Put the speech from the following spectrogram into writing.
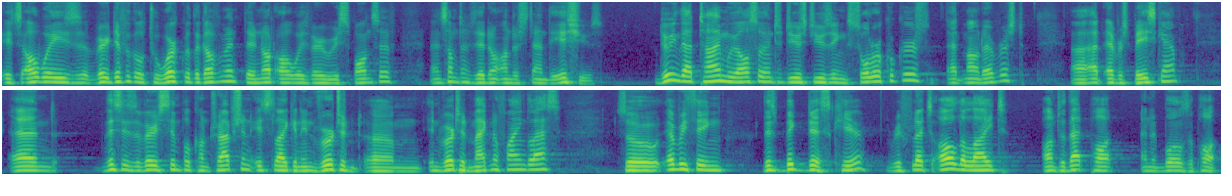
it's always very difficult to work with the government. They're not always very responsive, and sometimes they don't understand the issues. During that time, we also introduced using solar cookers at Mount Everest, uh, at Everest Base Camp. And this is a very simple contraption. It's like an inverted, um, inverted magnifying glass. So everything, this big disk here, reflects all the light onto that pot and it boils the pot.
